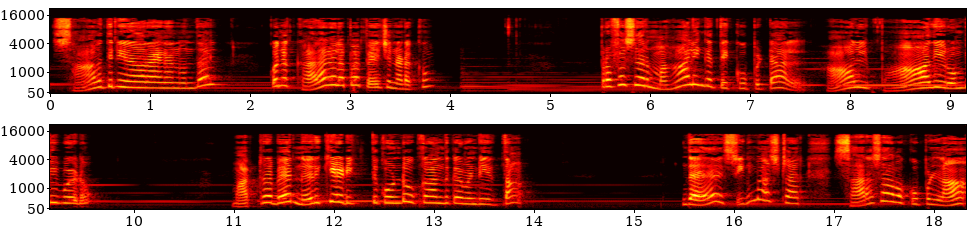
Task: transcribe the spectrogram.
சாவித்திரி நாராயணன் வந்தால் கொஞ்சம் கலகலப்பாக பேச்சு நடக்கும். ப்ரொஃபஸர் மகாலிங்கத்தை கூப்பிட்டால் ஆள் பாதி ரொம்பி போயிடும். மற்ற பேர் நெருக்கி அடித்து கொண்டு உட்கார்ந்துக்க வேண்டியது தான் இந்த சினிமா ஸ்டார் சரசாவை கூப்பிடலாம்.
